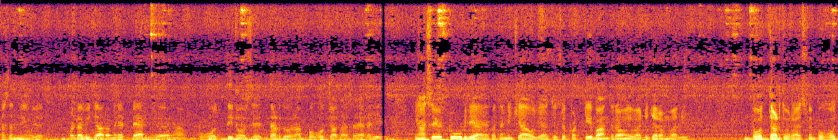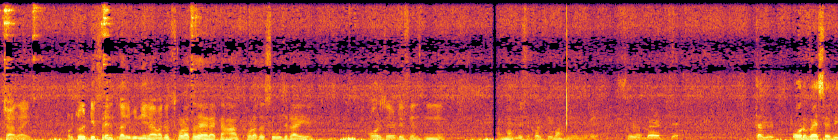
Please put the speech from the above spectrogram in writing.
पसंद नहीं मुझे। बट अभी क्या हो रहा है, मेरे पैर में जो है ना, बहुत दिनों से दर्द हो रहा है, बहुत ज़्यादा ऐसा रहा है कि यहाँ से भी टूट गया है, पता नहीं क्या हो है तो उसे पट्टी बाँध रहा हूँ ये वाली, गर्म वाली। बहुत दर्द हो रहा है इसमें, बहुत ज़्यादा ही। और कोई डिफरेंस लग भी नहीं रहा मतलब थोड़ा सा रह रहा है हाँ थोड़ा सा सूझ रहा है और कोई डिफरेंस नहीं है। अब मम्मी से पट्टी बांधी है मेरे फिर बैठ के कल और वैसे भी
